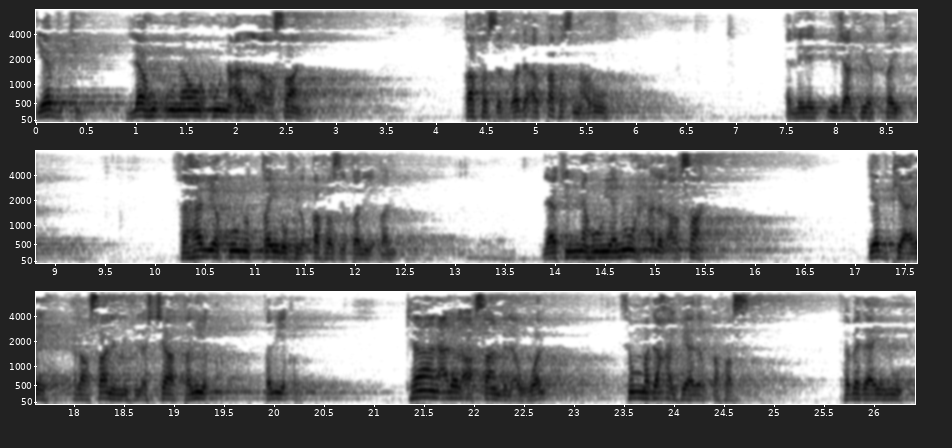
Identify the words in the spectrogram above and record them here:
يبكي له نوح على الأغصان. قفص الردى القفص معروف الذي يجعل فيه الطير. فهل يكون الطير في القفص طليقا؟ لكنه ينوح على الأغصان. يبكي عليه. الأغصان اللي في الأشجار طليق طليقا كان على الأغصان بالأول ثم دخل في هذا القفص فبدأ ينوح.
